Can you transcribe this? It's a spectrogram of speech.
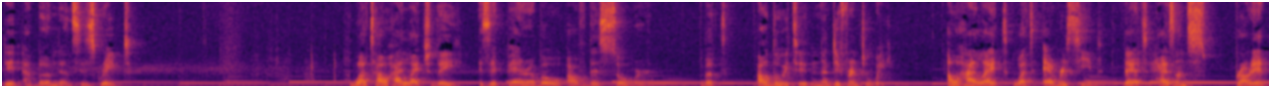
The abundance is great. What I'll highlight today is a parable of the sower, but I'll do it in a different way. I'll highlight what every seed that hasn't sprouted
